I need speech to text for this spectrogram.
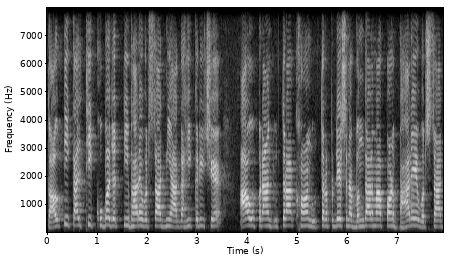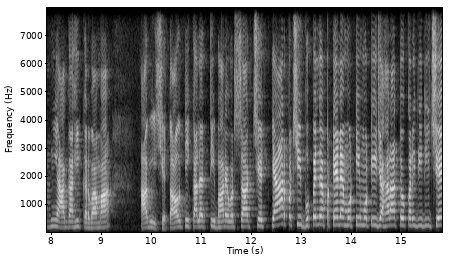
તો આવતીકાલથી ખૂબ જ અતિ ભારે વરસાદની આગાહી કરી છે. આ ઉપરાંત ઉત્તરાખંડ ઉત્તર પ્રદેશ અને બંગાળમાં પણ ભારે વરસાદની આગાહી કરવામાં આવી છે. તો આવતીકાલે અતિ ભારે વરસાદ છે. ત્યાર પછી ભૂપેન્દ્ર પટેલે મોટી મોટી જાહેરાતો કરી દીધી છે.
